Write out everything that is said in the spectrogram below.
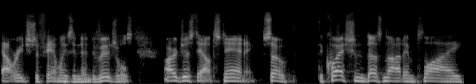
outreach to families and individuals are just outstanding. So the question does not imply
